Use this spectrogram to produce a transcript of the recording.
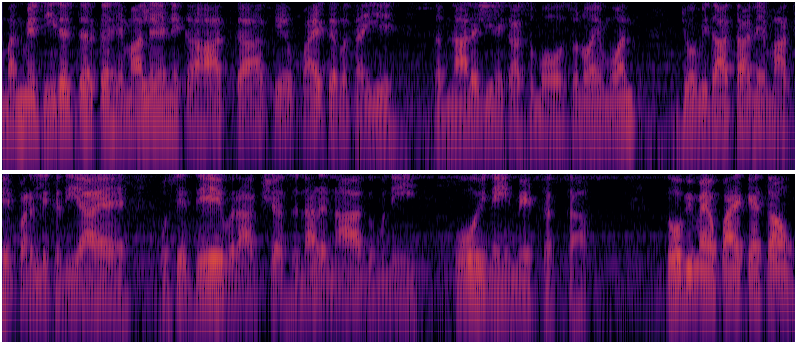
मन में धीरज धर कर हिमालय ने कहा, हाथ कहा कि उपाय कर बताइए। तब नारद जी ने कहा सुनो सुनो हेमवंत, जो विदाता ने माथे पर लिख दिया है, उसे देव राक्षस नर नाग मुनि कोई नहीं मेट सकता। तो भी मैं उपाय कहता हूँ,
